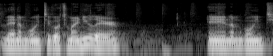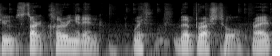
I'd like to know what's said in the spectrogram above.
Then I'm going to go to my new layer and I'm going to start coloring it in with the brush tool, right?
